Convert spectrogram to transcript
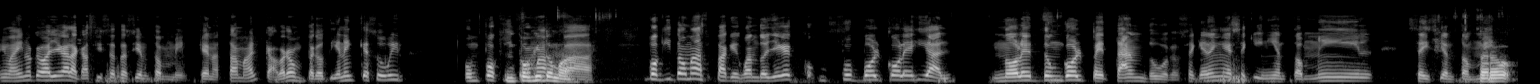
Me imagino que va a llegar a casi 700 mil, que no está mal, cabrón, pero tienen que subir un poquito, Un poquito más, más. pa- un poquito más para que cuando llegue fútbol colegial no les dé un golpe tan duro. Se queden en ese 500 mil, 600 mil. Pero,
